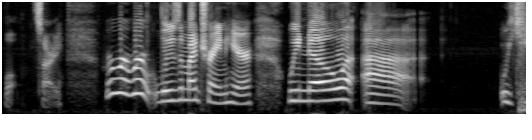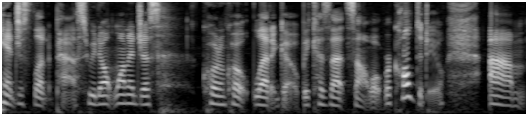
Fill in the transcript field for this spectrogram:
well sorry we're losing my train here we know uh we can't just let it pass we don't want to just quote unquote let it go because that's not what we're called to do um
